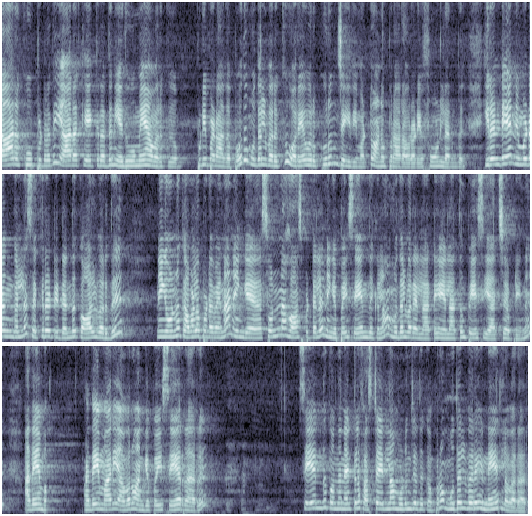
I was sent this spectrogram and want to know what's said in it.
யாரை கூப்பிடுறது யாரை கேட்குறதுன்னு எதுவுமே அவருக்கு பிடிபடாத போது முதல்வருக்கு ஒரே ஒரு குறுஞ்செய்தி மட்டும் அனுப்புகிறார் அவருடைய ஃபோன்லேருந்து இரண்டே நிமிடங்களில் செக்ரட்டரிட்டேருந்து கால் வருது. நீங்கள் ஒன்றும் கவலைப்பட வேணாம். நீங்கள் சொன்ன ஹாஸ்பிட்டலில் நீங்கள் போய் சேர்ந்துக்கலாம். முதல்வர் எல்லாட்டையும் எல்லாத்தையும் பேசியாச்சு அப்படின்னு. அதே அதே மாதிரி அவரும் அங்கே போய் சேர்றாரு. சேர்ந்து கொஞ்ச நேரத்தில் ஃபஸ்ட் எய்ட்லாம் முடிஞ்சதுக்கப்புறம் முதல்வரே நேரில் வரார்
